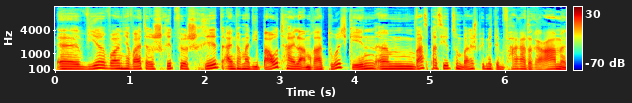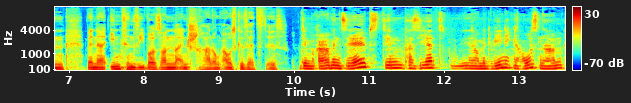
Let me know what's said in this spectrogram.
äh, wir wollen hier weiter Schritt für Schritt einfach mal die Bauteile am Rad durchgehen. Ähm, was passiert zum Beispiel mit dem Fahrradrahmen, wenn er intensiver Sonneneinstrahlung ausgesetzt ist? Dem Rahmen selbst, dem passiert, ja, mit wenigen Ausnahmen,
